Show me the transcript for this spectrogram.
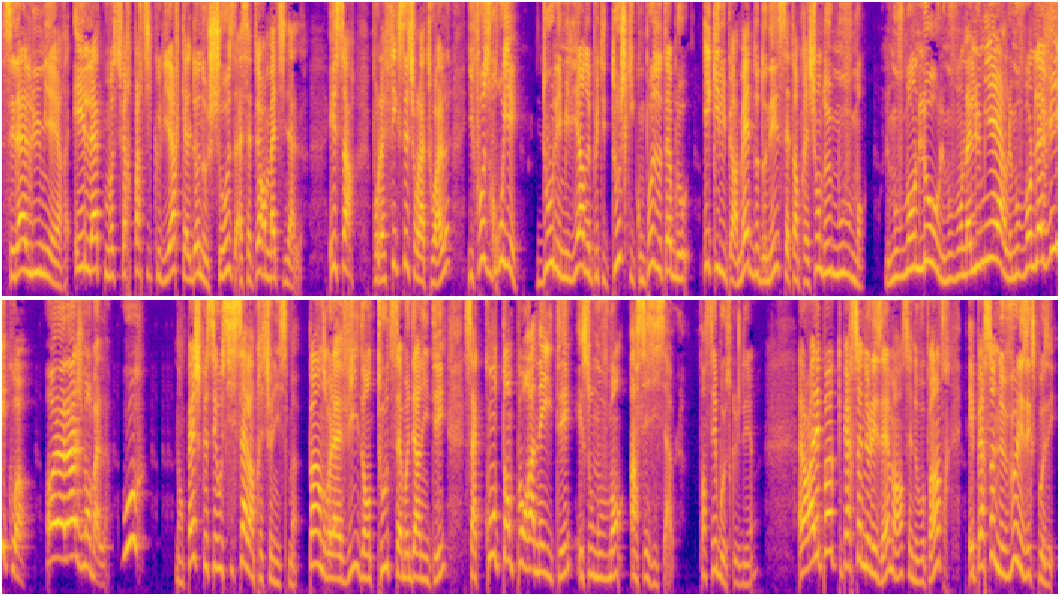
c'est la lumière et l'atmosphère particulière qu'elle donne aux choses à cette heure matinale. Et ça, pour la fixer sur la toile, il faut se grouiller, d'où les milliards de petites touches qui composent le tableau, et qui lui permettent de donner cette impression de mouvement. Le mouvement de l'eau, le mouvement de la lumière, le mouvement de la vie, quoi Oh là là, je m'emballe Ouh N'empêche que c'est aussi ça l'impressionnisme, peindre la vie dans toute sa modernité, sa contemporanéité et son mouvement insaisissable. c'est beau ce que je dis. Hein alors à l'époque, personne ne les aime, hein, ces nouveaux peintres, et personne ne veut les exposer.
